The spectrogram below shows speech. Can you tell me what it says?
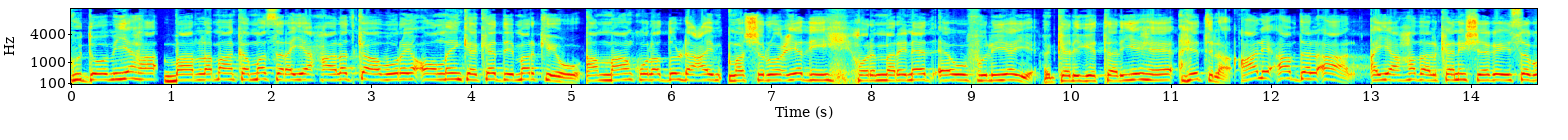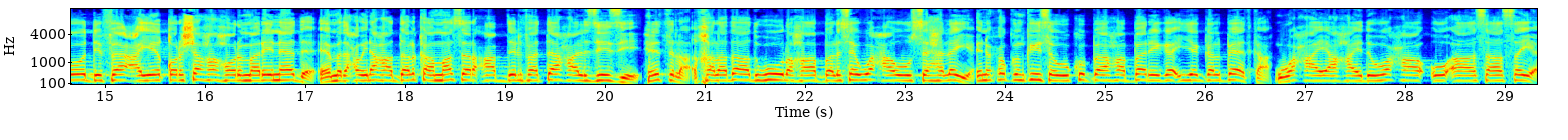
gudoomiyaha baarlamaanka masar ayaa xaalad ka abuuray onlineka kadib markii uu ammaan kula duldhacay mashruucyadii horumarineed ee uu fuliyey keligi taliyahee hitler cali abdal aal ayaa hadalkani sheegay isagoo difaacayay qorshaha horumarineed ee madaxweynaha dalka masar cabdilfataax al zizi hitler khaladaad wuu lahaa balse waxa uu sahlay in xukunkiisa uu ku baaha bariga iyo galbeedka. Waxay ahayd waxa uu aasaasay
